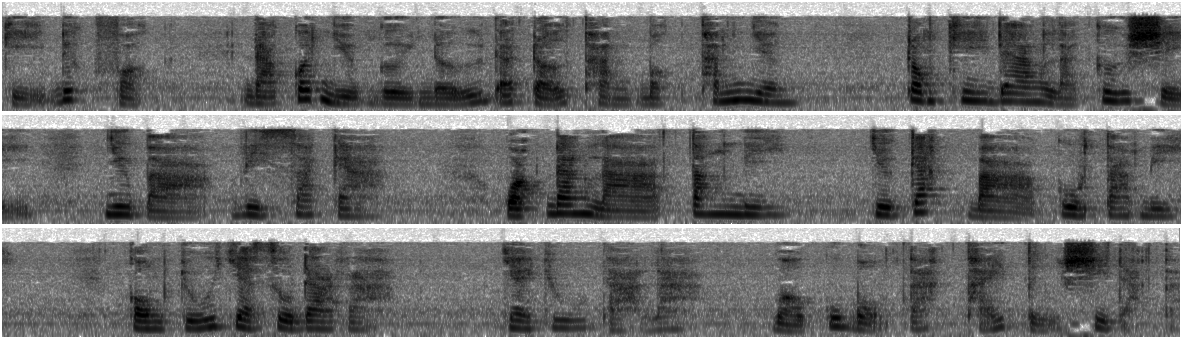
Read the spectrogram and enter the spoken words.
kỳ Đức Phật đã có nhiều người nữ đã trở thành bậc thánh nhân trong khi đang là cư sĩ như bà Visakha hoặc đang là tăng ni như các bà Gutami, công chúa Yasodhara, Yayu Đà La, vợ của Bồ Tát Thái tử Siddhartha,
